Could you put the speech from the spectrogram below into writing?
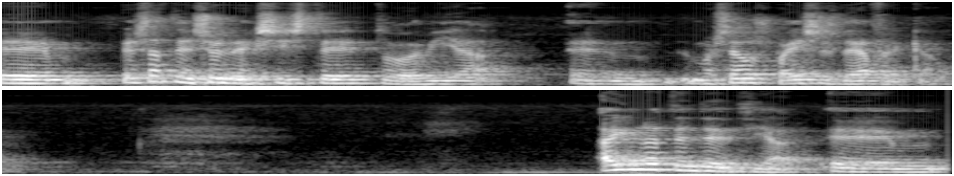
Eh, esa tensión existe todavía en demasiados países de África. Hay una tendencia eh,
